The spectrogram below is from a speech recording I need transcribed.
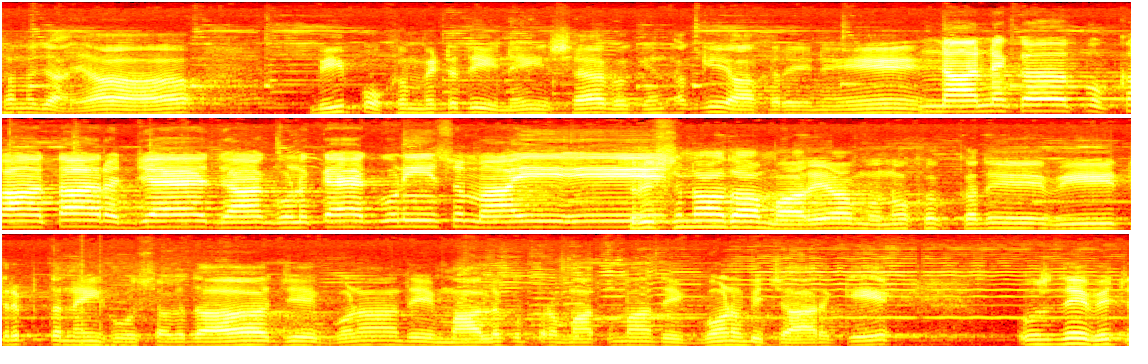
ਸਮਝਾਇਆ। ਵੀ ਭੁੱਖ ਮਿਟਦੀ ਨਹੀਂ ਸਾਹਿਬ ਕਹਿੰਦੇ ਅੱਗੇ ਆਖ ਰਹੇ ਨੇ। ਨਾਨਕ ਭੁੱਖਾ ਤਾਂ ਰੱਜੈ ਜਾਂ ਗੁਣ ਕਹਿ ਗੁਣੀ ਸਮਾਏ। ਤ੍ਰਿਸ਼ਨਾ ਦਾ ਮਾਰਿਆ ਮਨੁੱਖ ਕਦੇ ਵੀ ਤ੍ਰਿਪਤ ਨਹੀਂ ਹੋ ਸਕਦਾ। ਜੇ ਗੁਣਾਂ ਦੇ ਮਾਲਕ ਪ੍ਰਮਾਤਮਾ ਦੇ ਗੁਣ ਵਿਚਾਰ ਕੇ ਉਸ ਦੇ ਵਿੱਚ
